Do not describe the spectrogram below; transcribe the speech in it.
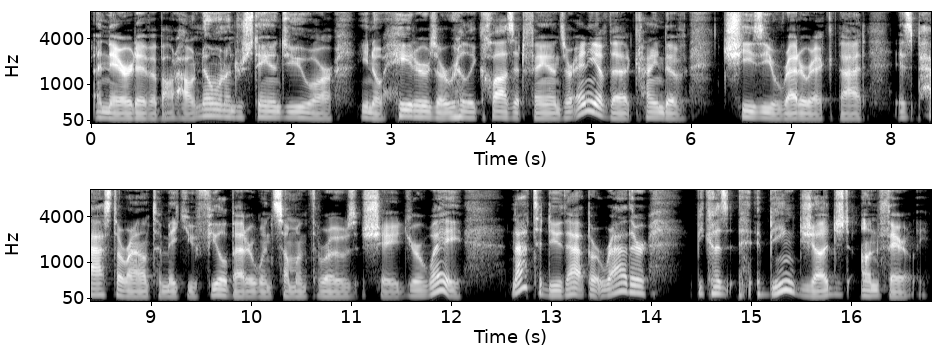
a narrative about how no one understands you or, you know, haters are really closet fans or any of the kind of cheesy rhetoric that is passed around to make you feel better when someone throws shade your way. Not to do that, but rather because being judged unfairly,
